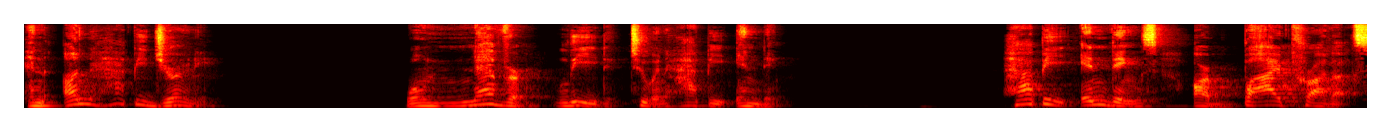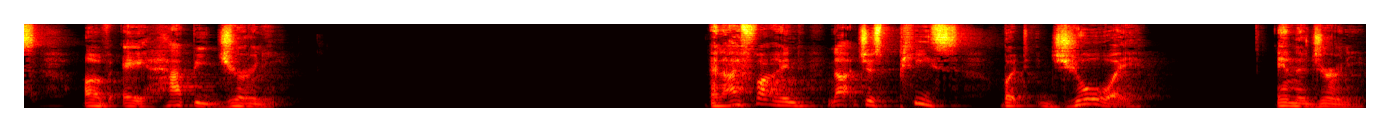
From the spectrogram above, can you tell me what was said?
An unhappy journey will never lead to an happy ending. Happy endings are byproducts of a happy journey. And I find not just peace, but joy in the journey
